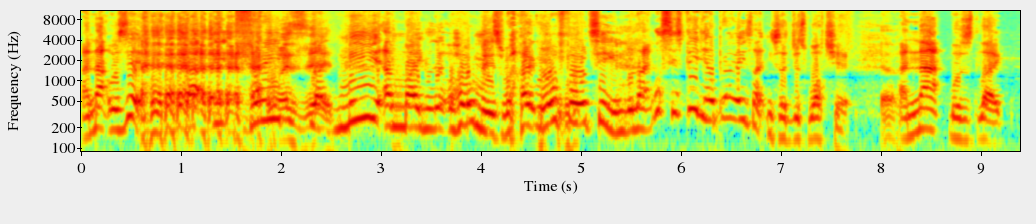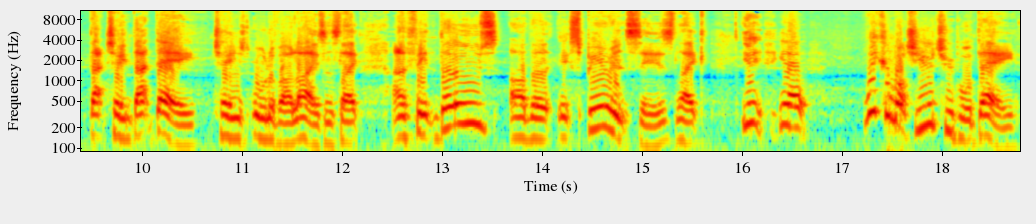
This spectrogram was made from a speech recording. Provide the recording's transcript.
And that was it. That, three, was it. Like me and my little homies, right? We're all fourteen. We're like, "What's this video, bro?" He's like, "He said, just watch it." And that was like that changed. That day changed all of our lives. And it's like, and I think those are the experiences. Like you, you know. We can watch YouTube all day,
